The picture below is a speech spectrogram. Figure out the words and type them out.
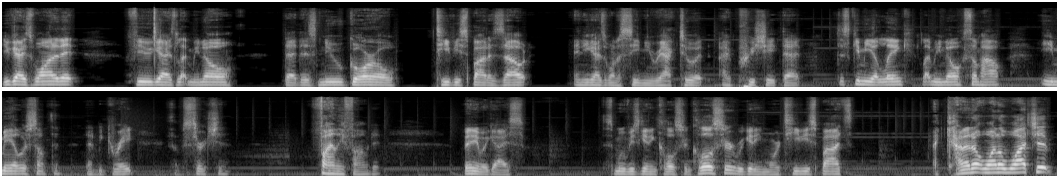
You guys wanted it. A few of you guys let me know that this new Goro TV spot is out and you guys want to see me react to it. I appreciate that. Just give me a link. Let me know somehow. Email or something. That'd be great. I'm searching. Finally found it. But anyway, guys, this movie's getting closer and closer. We're getting more TV spots. I kind of don't want to watch it,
